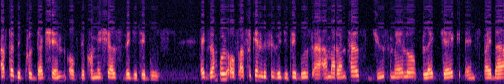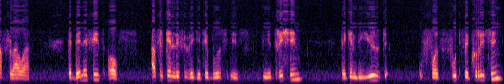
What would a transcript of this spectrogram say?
after the production of the commercial vegetables. Example of African leafy vegetables are amaranthus, juice mellow, blackjack, and spider flowers. The benefits of African leafy vegetables is nutrition. They can be used for food security.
